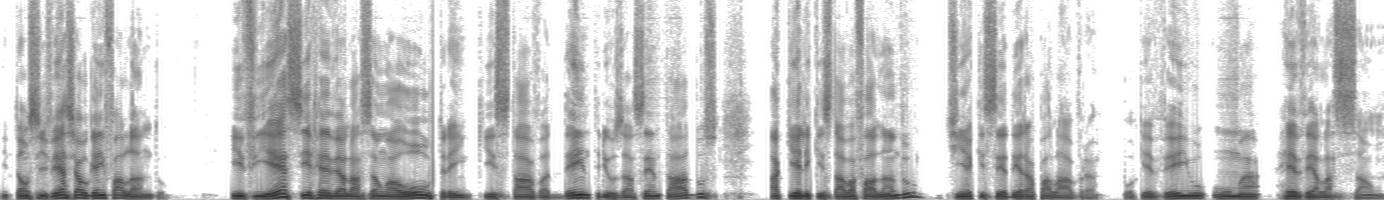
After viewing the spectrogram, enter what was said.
Então, se viesse alguém falando e viesse revelação a outrem que estava dentre os assentados, aquele que estava falando tinha que ceder a palavra, porque veio uma revelação.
